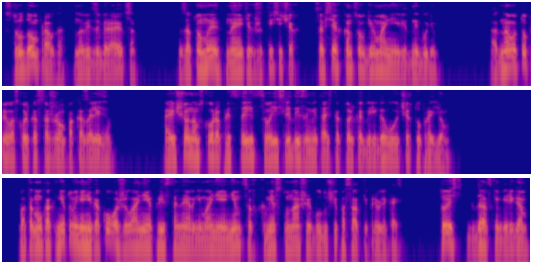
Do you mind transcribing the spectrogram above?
С трудом, правда, но ведь забираются. Зато мы на этих же тысячах со всех концов Германии видны будем. Одного топлива сколько сожжем, пока залезем. А еще нам скоро предстоит свои следы заметать, как только береговую черту пройдем. Потому как нет у меня никакого желания пристальное внимание немцев к месту нашей будущей посадки привлекать. То есть к датским берегам.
